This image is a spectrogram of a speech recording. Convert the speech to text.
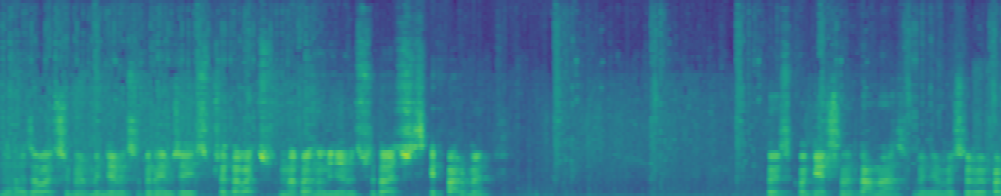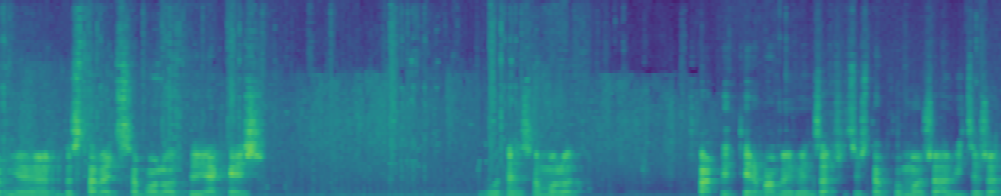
No ale zobaczymy, będziemy sobie najwyżej sprzedawać. Na pewno będziemy sprzedawać wszystkie farmy. To jest konieczne dla nas. Będziemy sobie pewnie dostawiać samoloty jakieś. Bo ten samolot czwarty tier mamy, więc zawsze coś tam pomoże, a widzę, że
